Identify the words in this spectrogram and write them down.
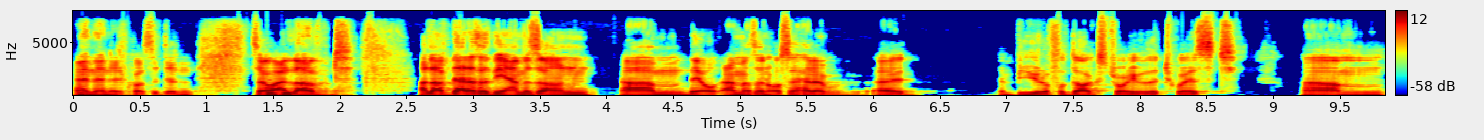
And then of course it didn't. So i loved i loved that. I thought the amazon um the amazon also had a, a, a beautiful dog story with a twist um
